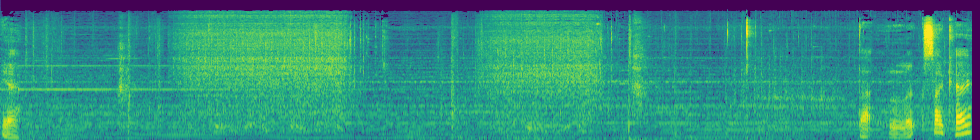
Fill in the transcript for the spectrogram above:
Yeah. Looks okay.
